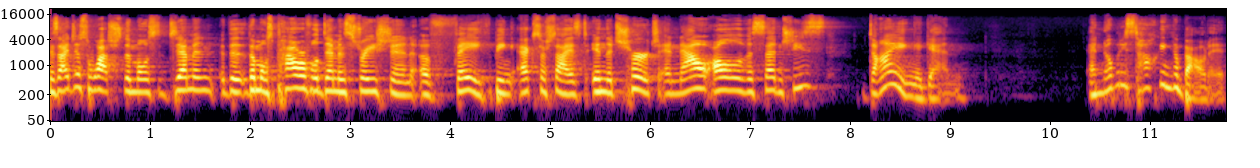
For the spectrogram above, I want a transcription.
Because I just watched the most, demon, the, the most powerful demonstration of faith being exercised in the church, and now all of a sudden she's dying again. And nobody's talking about it.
